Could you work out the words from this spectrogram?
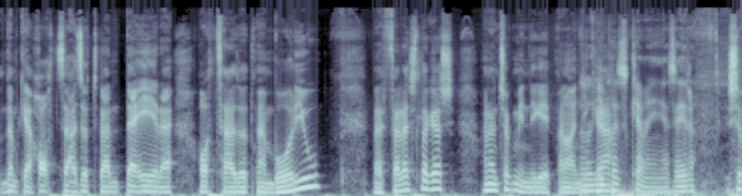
nem kell 650 tehére, 650 borjú, mert felesleges, hanem csak mindig éppen annyi Mondjuk kell. az kemény azért. És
